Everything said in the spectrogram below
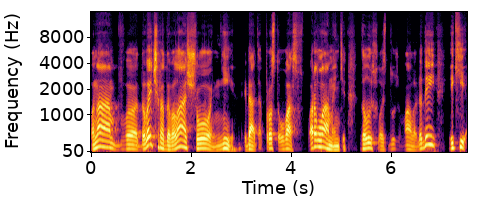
Вона в до вечора довела, що ні, ребята, просто у вас в парламенті залишилось дуже мало людей, які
